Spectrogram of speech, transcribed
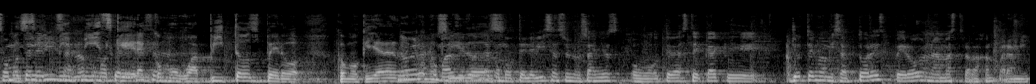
Como Televisa, ¿no? Como que eran como guapitos, pero como que ya eran No, era como, reconocidos. como Televisa hace unos años o TV Azteca que yo tengo a mis actores, pero nada más trabajan para mí.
